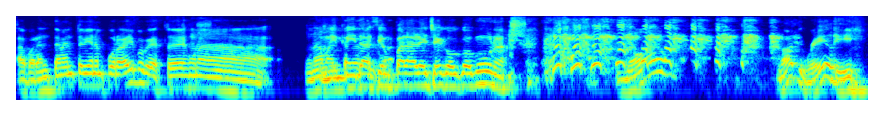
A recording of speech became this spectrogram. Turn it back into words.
aparentemente vienen por ahí, porque esto es una, una, Una invitación para la leche comuna. No, not really.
